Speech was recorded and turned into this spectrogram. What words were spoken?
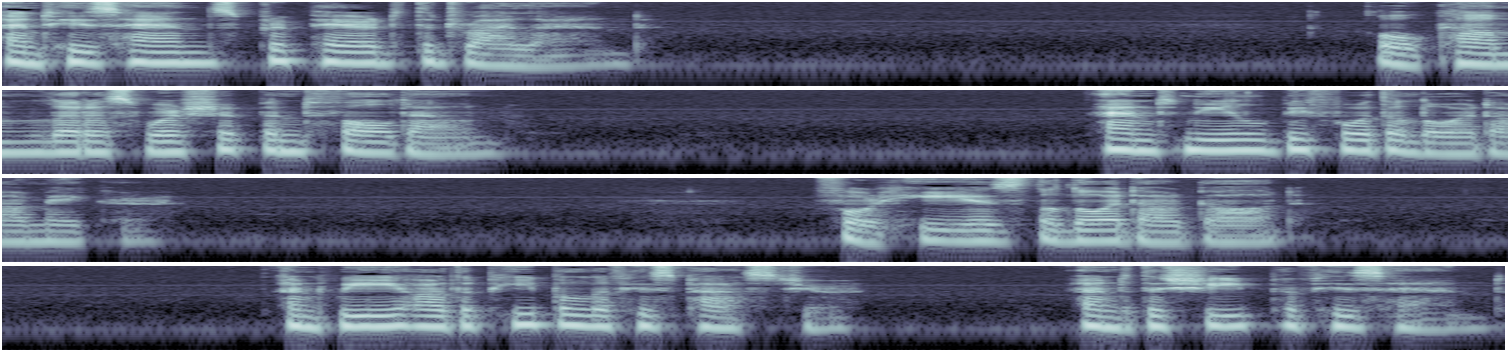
and his hands prepared the dry land. O come, let us worship and fall down, and kneel before the Lord our Maker for he is the Lord our God. And we are the people of his pasture, and the sheep of his hand.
